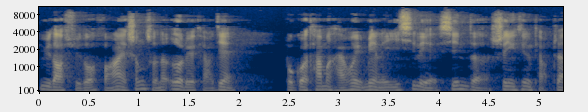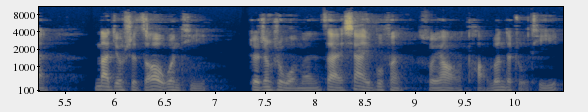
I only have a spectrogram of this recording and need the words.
遇到许多妨碍生存的恶劣条件。不过，他们还会面临一系列新的适应性挑战，那就是择偶问题。这正是我们在下一部分所要讨论的主题。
